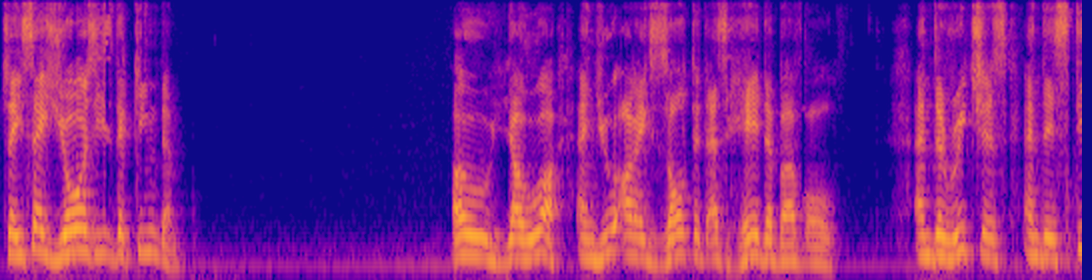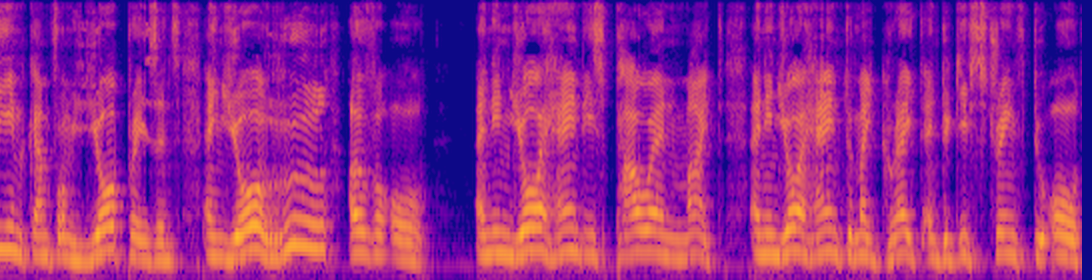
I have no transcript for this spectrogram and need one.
So he says, Yours is the kingdom. O Yahuwah, and you are exalted as head above all. And the riches and the esteem come from your presence and your rule over all. And in your hand is power and might, and in your hand to make great and to give strength to all.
